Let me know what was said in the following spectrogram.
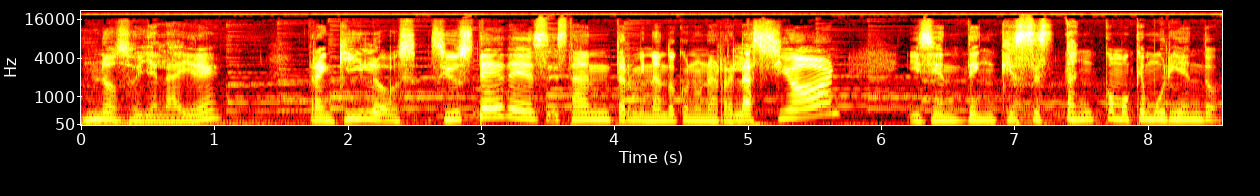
No soy el aire. Tranquilos, si ustedes están terminando con una relación y sienten que se están como que muriendo.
